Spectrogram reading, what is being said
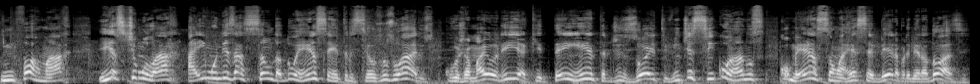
informar e estimular a imunização da doença entre seus usuários, cuja maioria que tem entre 18 e 25 anos começam a receber a primeira dose.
